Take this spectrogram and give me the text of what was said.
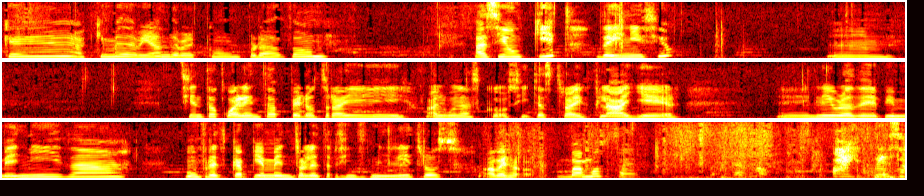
que aquí me debían de haber comprado así un kit de inicio. 140, em, pero trae algunas cositas. Trae flyer, eh, libro de bienvenida, un frescapié mentol de 300 mililitros. A ver, vamos a Ay, pesa.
